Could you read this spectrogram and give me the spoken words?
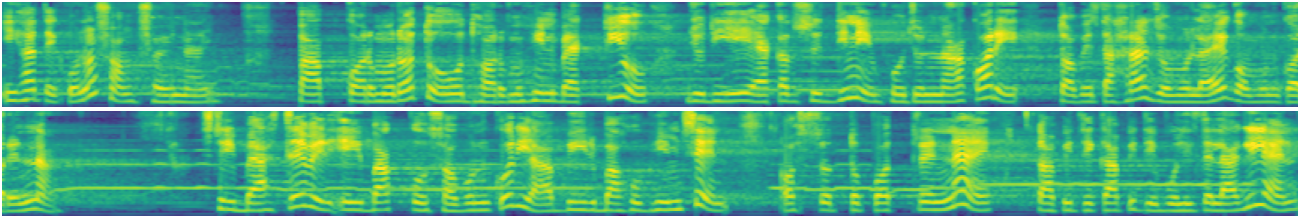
ইহাতে কোনো সংশয় নাই। পাপ কর্মরত ও ধর্মহীন ব্যক্তিও যদি এই একাদশীর দিনে ভোজন না করে, তবে তাহারা যমলায় গমন করেন না। শ্রী ব্যাসদেবের এই বাক্য শ্রবণ করিয়া বীরবাহু ভীমসেন অশ্বত্থ পত্রের ন্যায় কাঁপিতে কাঁপিতে বলিতে লাগিলেন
